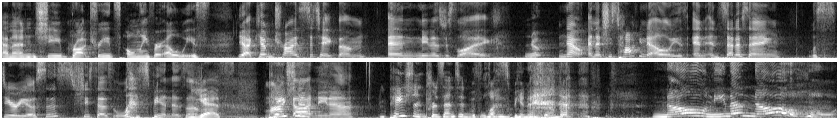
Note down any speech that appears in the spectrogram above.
and then she brought treats only for Eloise. yeah, Kim tries to take them, and Nina's just like, No. no. And then she's talking to Eloise, and instead of saying listeriosis, she says lesbianism. Yes. My Patient- God, Nina. Patient presented with lesbianism. no, Nina, no.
